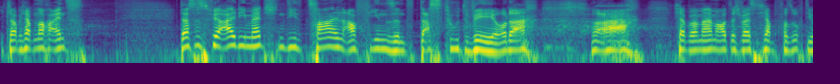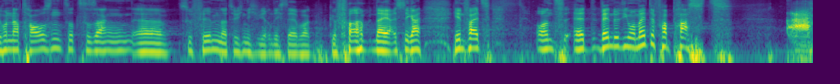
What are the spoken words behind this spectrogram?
Ich glaube, ich habe noch eins. Das ist für all die Menschen, die zahlenaffin sind. Das tut weh, oder? Ah. Ich habe bei meinem Auto, ich weiß, ich habe versucht, die 100.000 sozusagen äh, zu filmen. Natürlich nicht, während ich selber gefahren bin. Naja, ist egal. Jedenfalls. Und äh, wenn du die Momente verpasst, ah,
